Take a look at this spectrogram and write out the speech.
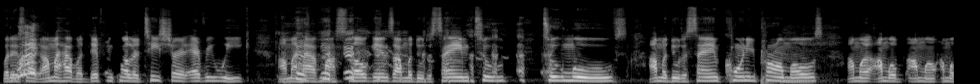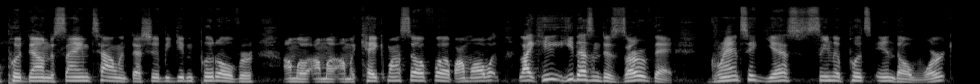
But it's What? like I'm gonna have a different color T-shirt every week. I'm gonna have my slogans. I'm gonna do the same two two moves. I'm gonna do the same corny promos. I'm gonna I'm gonna I'm gonna, I'm put down the same talent that should be getting put over. I'm gonna I'm gonna I'm gonna cake myself up. I'm always like he he doesn't deserve that. Granted, yes, Cena puts in the work.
